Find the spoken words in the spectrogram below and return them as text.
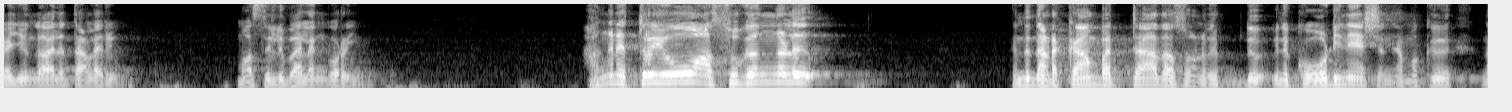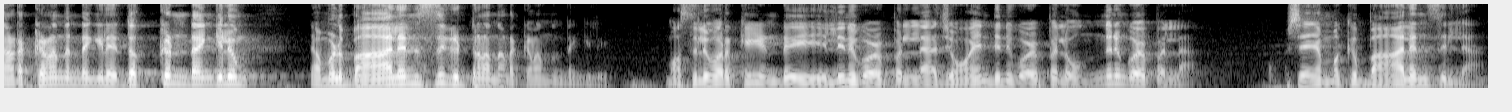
കയ്യും കാലും തളരും. മസിൽ ബലം കുറയും. അങ്ങനെ എത്രയോ അസുഖങ്ങൾ എന്ത് നടക്കാൻ പറ്റാത്ത അസുഖങ്ങൾ ഇത് പിന്നെ കോർഡിനേഷൻ നമുക്ക് നടക്കണം എന്നുണ്ടെങ്കിൽ ഇതൊക്കെ ഉണ്ടെങ്കിലും നമ്മൾ ബാലൻസ് കിട്ടണം നടക്കണം എന്നുണ്ടെങ്കിൽ മസിൽ വർക്ക് ചെയ്യുന്നുണ്ട് എല്ലിന് കുഴപ്പമില്ല ജോയിന്റിന് കുഴപ്പമില്ല ഒന്നിനും കുഴപ്പമില്ല. പക്ഷേ നമുക്ക് ബാലൻസ് ഇല്ല.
